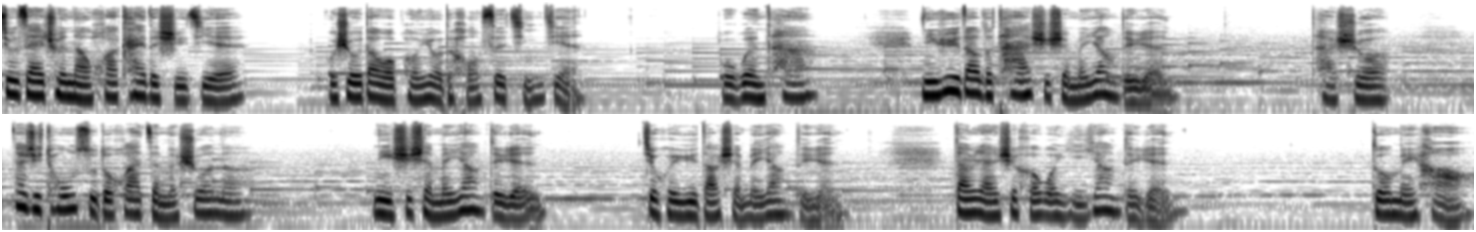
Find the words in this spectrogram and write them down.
就在春暖花开的时节，我收到我朋友的红色请柬，我问他。你遇到的他是什么样的人？他说：“那句通俗的话怎么说呢？你是什么样的人，就会遇到什么样的人，当然是和我一样的人。多美好！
